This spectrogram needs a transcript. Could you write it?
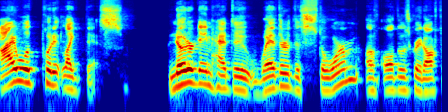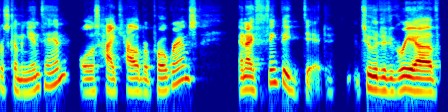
I will put it like this Notre Dame had to weather the storm of all those great offers coming into him, all those high caliber programs. And I think they did to a degree of,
